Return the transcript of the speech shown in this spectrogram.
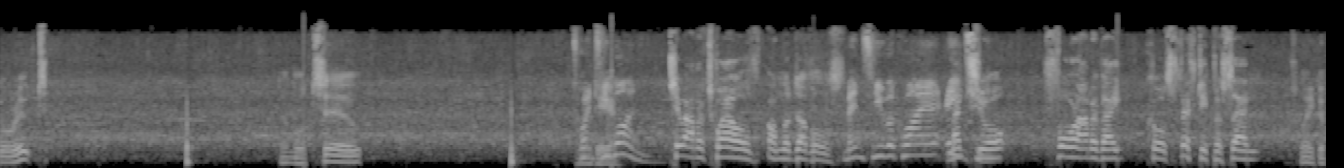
route. Double two. Oh 21. Two out of 12 on the doubles. Meant you require 80. Mensur, four out of eight, scores 50%. So he could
